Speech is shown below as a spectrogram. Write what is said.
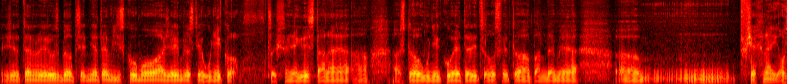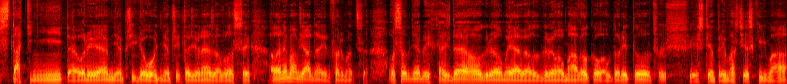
že ten virus byl předmětem výzkumu a že jim prostě unikl což se někdy stane a, a z toho úniku je tedy celosvětová pandemie. Všechny ostatní teorie mě přijdou hodně přitažené za vlasy, ale nemám žádné informace. Osobně bych každého, kdo, je, kdo má velkou autoritu, což jistě Primas Český má,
